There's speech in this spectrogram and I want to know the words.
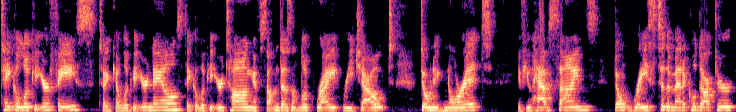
take a look at your face, take a look at your nails, take a look at your tongue. If something doesn't look right, reach out. Don't ignore it. If you have signs, don't race to the medical doctor.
